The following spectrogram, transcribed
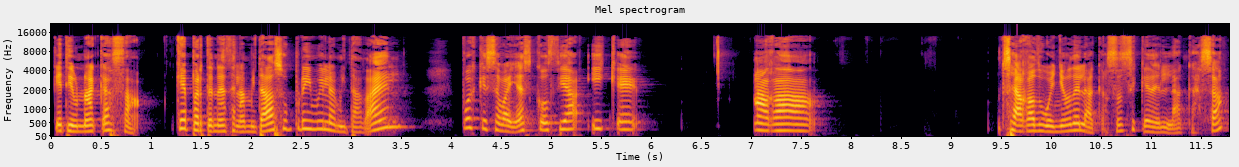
que tiene una casa que pertenece la mitad a su primo y la mitad a él, pues que se vaya a Escocia y que haga se haga dueño de la casa, se quede en la casa.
